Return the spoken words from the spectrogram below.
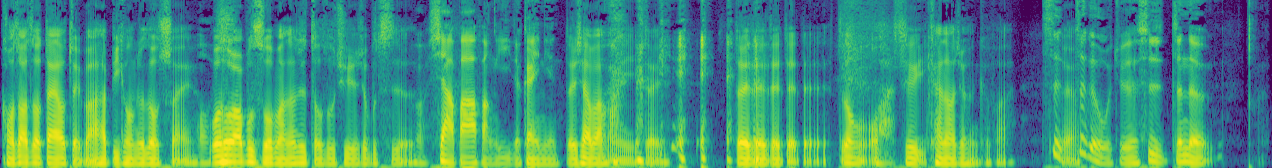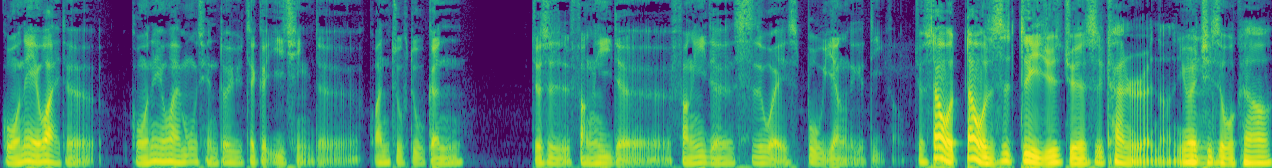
口罩之后戴到嘴巴，他鼻孔就露出来，哦我二话不说，马上就走出去就不吃了。哦下巴防疫的概念。对，下巴防疫，对，对对对对对，这种哇，就一看到就很可怕。这这个我觉得是真的，国内外的国内外目前对于这个疫情的关注度跟就是防疫的防疫的思维是不一样的一个地方。就是，但我但我是自己就是觉得是看人啊，因为嗯其实我看到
